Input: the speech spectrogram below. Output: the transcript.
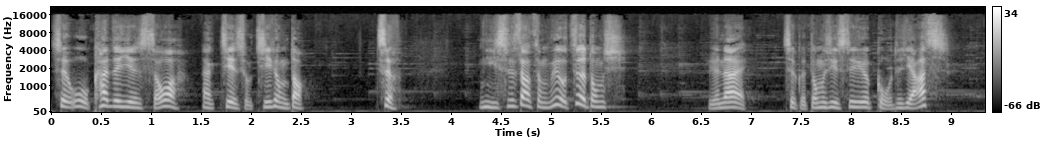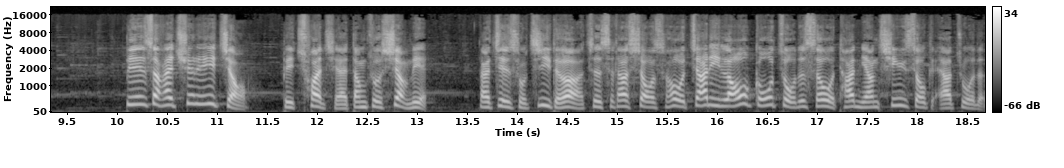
这物看着眼熟啊！那箭手激动道：“这，你身上怎么会有这东西？”原来。这个东西是一个狗的牙齿，边上还缺了一角，被串起来当做项链。那剑手记得啊，这是他小时候家里老狗走的时候，他娘亲手给他做的。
